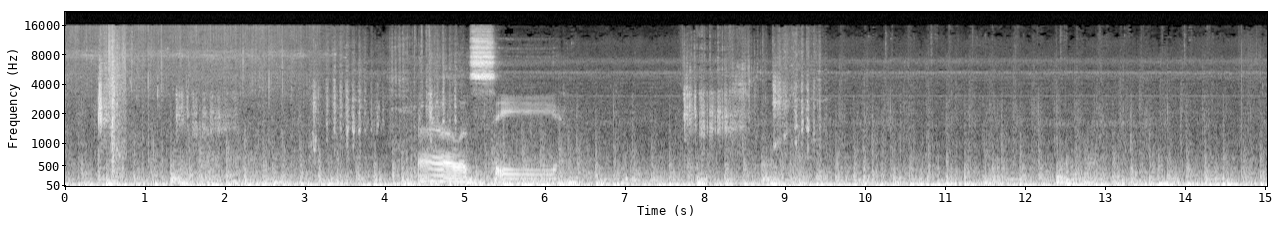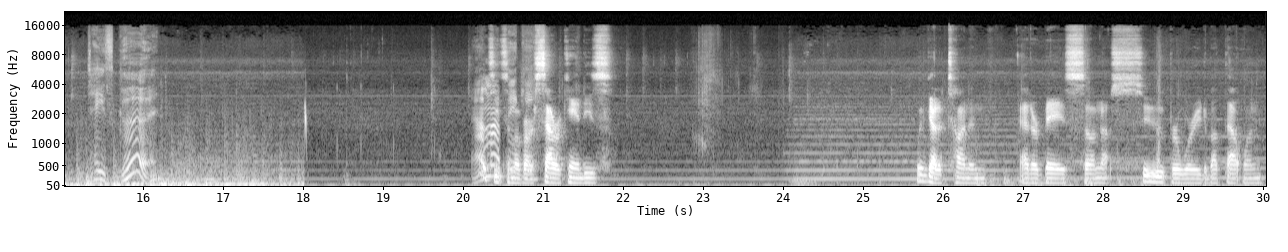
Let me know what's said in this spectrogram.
Uh, let's see. Tastes good. I'm Let's eat some of our sour candies. We've got a ton in, at our base, so I'm not super worried about that one.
